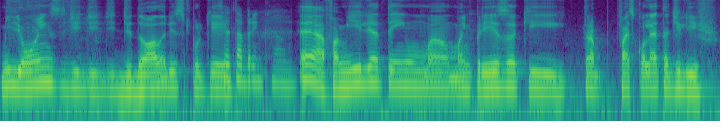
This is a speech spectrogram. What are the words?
milhões de, de, de- de dólares porque... Você tá brincando. É, a família tem uma, uma empresa que faz coleta de lixo.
